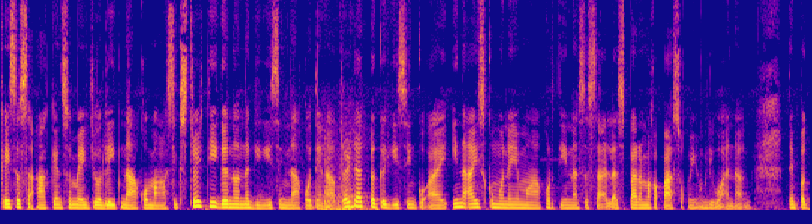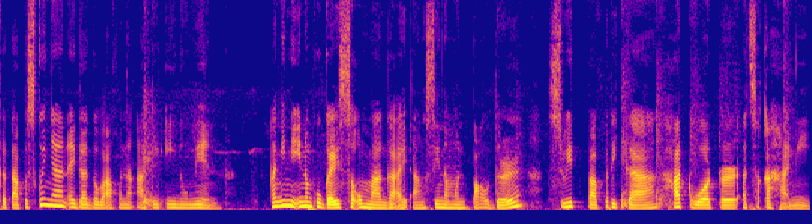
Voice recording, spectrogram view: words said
kaysa sa akin. So medyo late na ako, mga 6.30, ganon nagigising na ako. Then after that, pagkagising ko ay inaayos ko muna yung mga kortina sa salas para makapasok yung liwanag. Then pagkatapos ko niyan ay gagawa ako ng aking inumin. Ang iniinom ko guys sa umaga ay ang cinnamon powder, sweet paprika, hot water, at saka honey.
